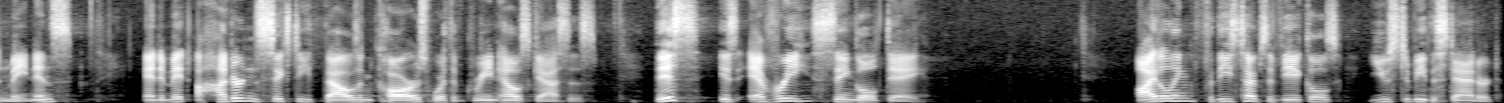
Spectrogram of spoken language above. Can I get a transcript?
in maintenance, and emit 160,000 cars worth of greenhouse gases. This is every single day. Idling for these types of vehicles used to be the standard,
